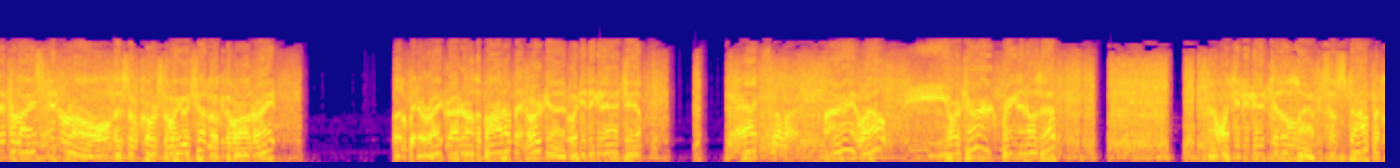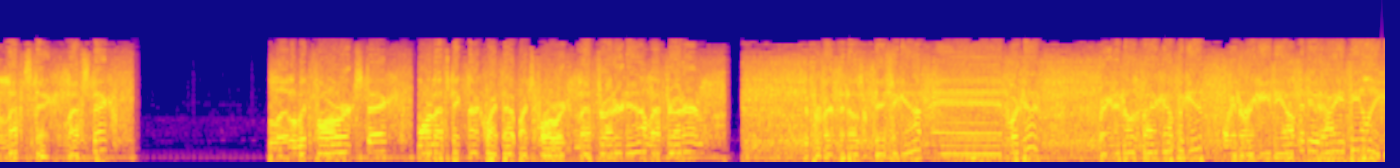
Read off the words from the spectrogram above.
Neutralize and roll. This is, of course, the way we should look at the world, right? A little bit of right rudder on the bottom, and we're done. What do you think of that, Jim? Excellent. All right, well, your turn. Bring the nose up. I want you to do it to the left. So stop and left stick. Left stick. A little bit forward stick. More left stick, not quite that much forward. Left rudder now. Left rudder to prevent the nose from dishing out. And we're done. Bring the nose back up again. We're going to regain the altitude. How are you feeling?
